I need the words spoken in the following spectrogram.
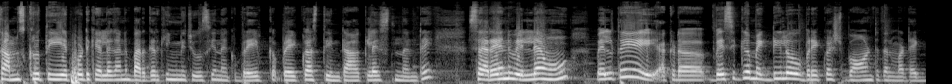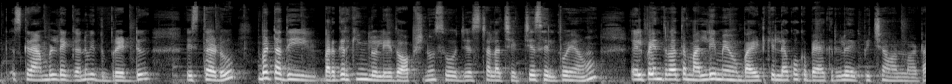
సంస్కృతి ఎయిర్పోర్ట్కి వెళ్ళగానే బర్గర్ కింగ్ని చూసి నాకు బ్రేక్ బ్రేక్ఫాస్ట్ తింటే ఆకలేస్తుందంటే సరే అని వెళ్ళాము. వెళ్తే అక్కడ బేసిక్గా మెగ్డీలో బ్రేక్ఫాస్ట్ బాగుంటుంది అనమాట ఎగ్ స్క్రాంబుల్డ్ ఎగ్ అని విత్ బ్రెడ్ ఇస్తాడు. బట్ అది బర్గర్ కింగ్లో లేదు ఆప్షన్ సో జస్ట్ అలా చెక్ చేసి వెళ్ళిపోయాము. వెళ్ళిపోయిన తర్వాత మళ్ళీ మేము బయటికి వెళ్ళాక ఒక బేకరీలో ఇప్పించాం అనమాట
